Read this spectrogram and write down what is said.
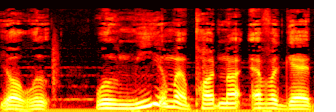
Yo, will will me and my partner ever get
